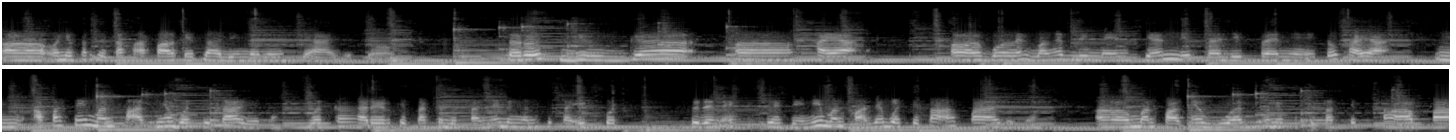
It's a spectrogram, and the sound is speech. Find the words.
uh, universitas asal kita di Indonesia gitu. Terus juga uh, kayak uh, boleh banget di mention di study plan-nya itu kayak hmm, apa sih manfaatnya buat kita gitu? Buat karir kita ke depannya dengan kita ikut student exchange ini manfaatnya buat kita apa gitu? Uh, manfaatnya buat universitas kita apa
